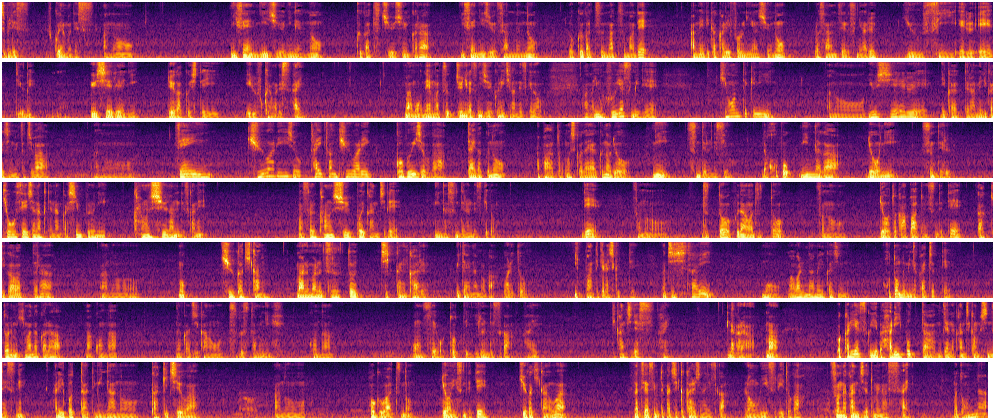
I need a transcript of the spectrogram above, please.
しぶりです。福山です。あの2022年の9月中旬から2023年の6月末までアメリカカリフォルニア州のロサンゼルスにある UCLA っていうね、まあ、UCLA に留学している福山です。はい。まあもう年末12月29日なんですけどあの今冬休みで基本的にあの UCLA に通ってるアメリカ人の人たちはあの全員9割以上体感9割5分以上が大学のアパートもしくは大学の寮に住んでるんですよ。でほぼみんなが寮に住んでる。強制じゃなくてなんかシンプルに慣習なんですかね。まあそういう慣習っぽい感じでみんな住んでるんですけど。でそのずっと普段はずっとその寮とかアパートに住んでて楽器が終わったらあのもう休暇期間まるまるずっと実家に帰るみたいなのが割と一般的らしくって、まあ、実際もう周りのアメリカ人ほとんどみんな帰っちゃってどれも暇だから、まあ、こんななんか時間を潰すために こんな音声を撮っているんですがはい。って感じです。はい。だからまあ分かりやすく言えば「ハリー・ポッター」みたいな感じかもしれないですね「ハリー・ポッター」ってみんなあの楽器中はあのホグワーツの寮に住んでて休暇期間は夏休みとか実家帰るじゃないですか。ロン・ウィーズリーとか。そんな感じだと思います。はい、まあ、どんな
